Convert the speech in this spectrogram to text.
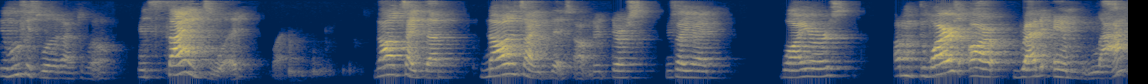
The roof is wood as well. Inside's wood. But not inside that. Not inside this. Um, there's there's like, like wires. Um, the wires are red and black.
